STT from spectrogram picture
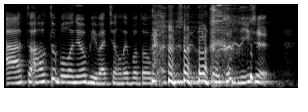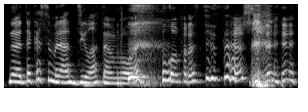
a to auto bolo neobývateľné potom akože niekoľko dní, že No taká smradzila tam bola. Bolo proste strašné.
